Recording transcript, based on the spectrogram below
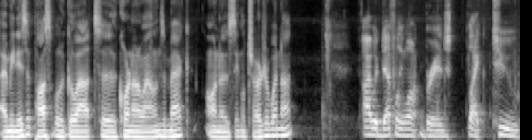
I mean, is it possible to go out to the Coronado Islands and back on a single charge or whatnot? I would definitely want bridged like two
